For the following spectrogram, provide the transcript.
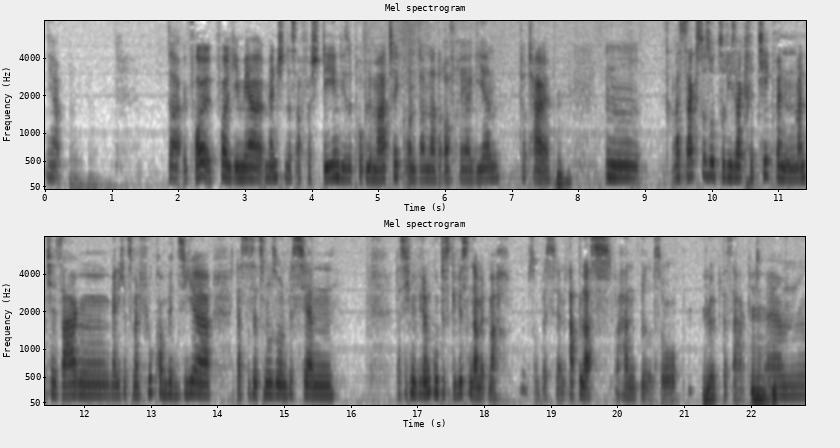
Ja, da, voll, voll. Je mehr Menschen das auch verstehen, diese Problematik und dann darauf reagieren, total. Mhm. Was sagst du so zu dieser Kritik, wenn manche sagen, wenn ich jetzt meinen Flug kompensiere, dass das jetzt nur so ein bisschen, dass ich mir wieder ein gutes Gewissen damit mache? So ein bisschen Ablasshandel, so mhm. blöd gesagt. Mhm. Ähm,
